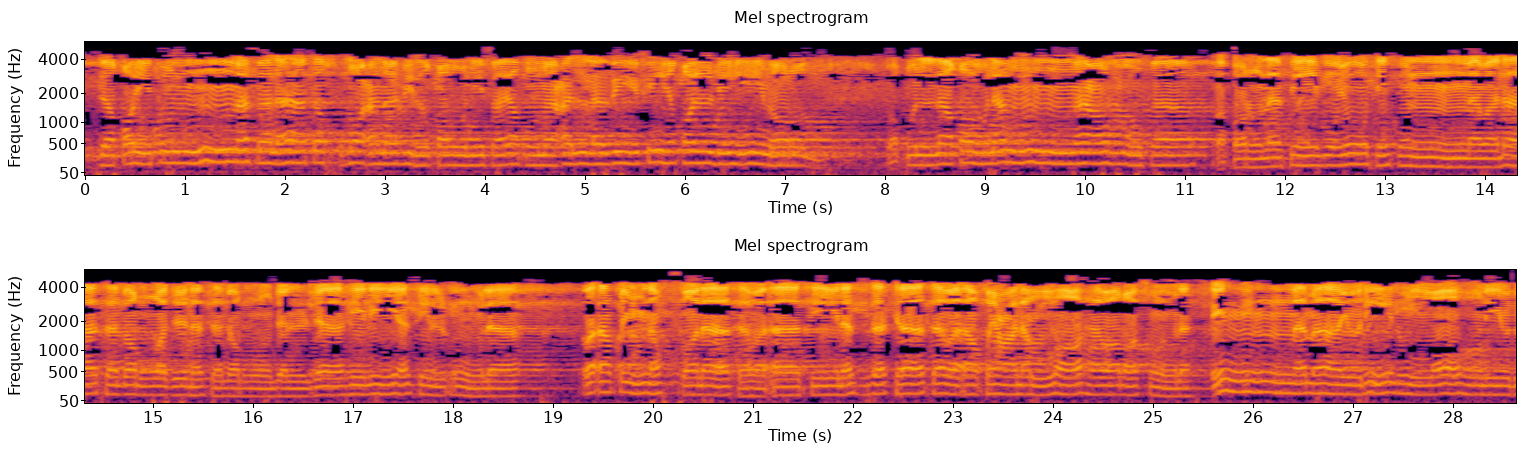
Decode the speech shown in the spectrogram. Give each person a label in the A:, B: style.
A: اتقيتن فلا تخضعن بالقول فيطمع الذي في قلبه مرض وقلن قولا معروفا
B: فقرن في بيوتكن ولا تبرجن تبرج الجاهلية الأولى وأقمنا الصلاة وآتينا الزكاة وأطعنا الله ورسوله إنما يريد الله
